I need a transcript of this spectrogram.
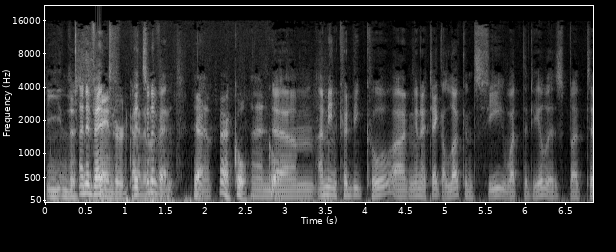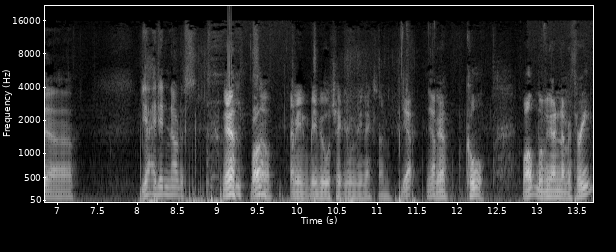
the An event. standard kind It's of an event. Yeah. Yeah. yeah. Cool. And cool. um, I mean, could be cool. I'm gonna take a look and see what the deal is. But uh, yeah, I didn't notice. Yeah, well, So- I mean, maybe we'll check in with you next time. Yep. Yep. Yeah, cool. Well, moving on to number three.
